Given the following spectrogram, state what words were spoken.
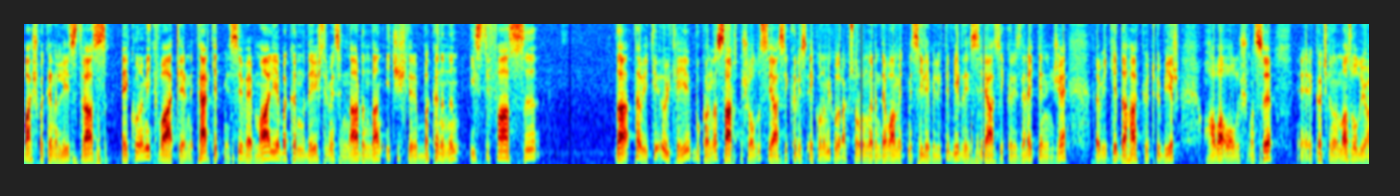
Başbakanı Liz Truss ekonomik vaatlerini terk etmesi ve Maliye Bakanı'nı değiştirmesinin ardından İçişleri Bakanı'nın istifası da tabii ki ülkeyi bu konuda sarsmış oldu. Siyasi kriz, ekonomik olarak sorunların devam etmesiyle birlikte bir de siyasi krizler eklenince tabii ki daha kötü bir hava oluşması e, kaçınılmaz oluyor.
